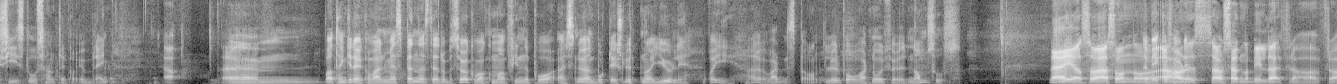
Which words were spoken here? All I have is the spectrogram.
Ski storsenter kan jo brenne. ja. Ehm, hva tenker dere kan være mer spennende steder å besøke, og hva kan man finne på? Er snøen borte i slutten av juli? Oi, her er jo verdensbevant. Lurer på om det har vært nord for Namsos. Nei, altså, jeg, så noe, Det jeg, har, ferdig. jeg har sett noen bilder fra, fra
